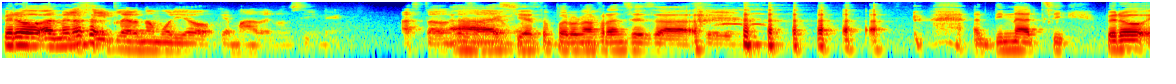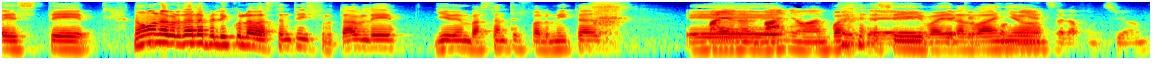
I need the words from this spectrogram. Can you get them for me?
pero al menos... Y Hitler no murió quemado en un cine. Hasta donde Ah, sabemos. es cierto, por una francesa Sí. antinazi. Pero este, no, la verdad la película bastante disfrutable, lleven bastantes palomitas. eh, Vayan al baño antes de, sí, vayan de al que baño. comience la función.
